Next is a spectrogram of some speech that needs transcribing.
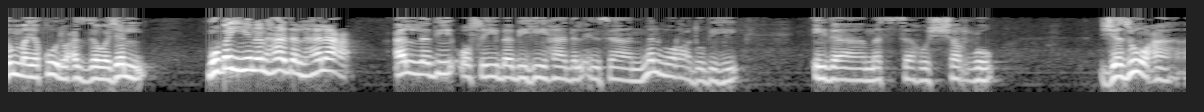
ثم يقول عز وجل مبينا هذا الهلع الذي أصيب به هذا الإنسان ما المراد به؟ إذا مسه الشر جزوعا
